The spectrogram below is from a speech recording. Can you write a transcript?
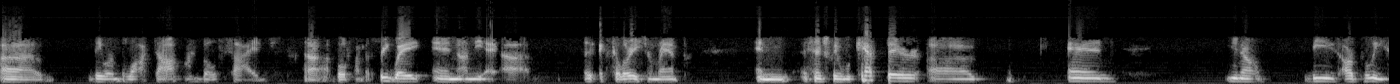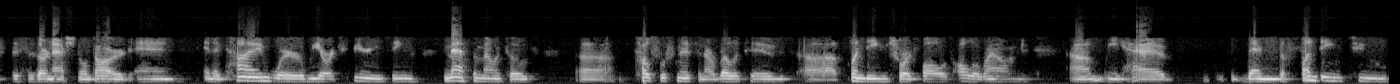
uh, they were blocked off on both sides, uh, both on the freeway and on the uh, acceleration ramp, and essentially were kept there. Uh, and you know, these are police. This is our National Guard. And in a time where we are experiencing mass amounts of uh, houselessness in our relatives, uh, funding shortfalls all around, um, we have then the funding to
